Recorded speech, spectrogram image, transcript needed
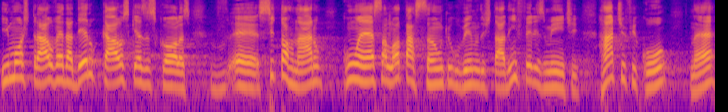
e mostrar o verdadeiro caos que as escolas é, se tornaram com essa lotação que o governo do Estado, infelizmente, ratificou. Né?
